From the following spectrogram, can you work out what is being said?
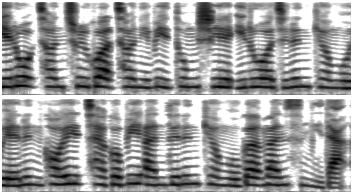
예로 전출과 전입이 동시에 이루어지는 경우에는 거의 작업이 안 되는 경우가 많습니다.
